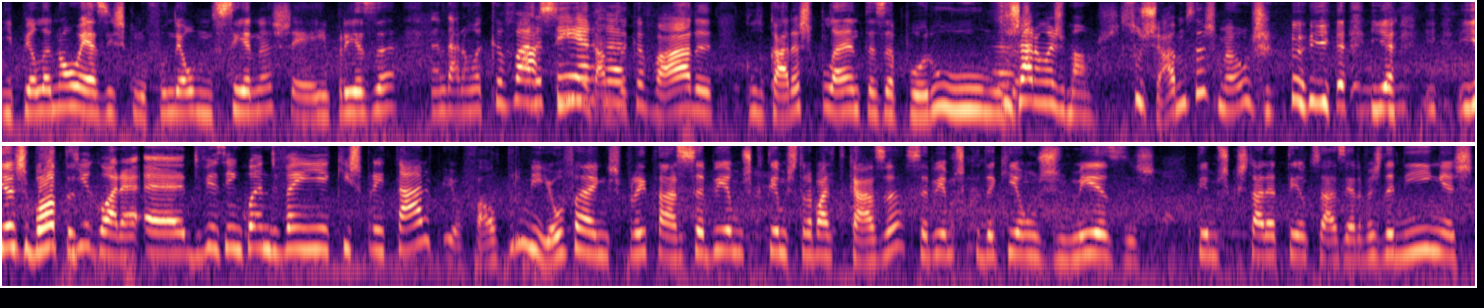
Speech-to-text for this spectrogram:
e pela Noesis, que no fundo é o mecenas, é a empresa. Andaram a cavar ah, a sim, terra. andámos a cavar, colocar as plantas, a pôr o humo. Sujaram as mãos. Sujámos as mãos e, e, e, e, as botas. E agora, eh, de vez em quando vêm aqui espreitar? Eu falo por mim, eu venho espreitar. Sabemos que temos trabalho de casa, sabemos que daqui a uns meses temos que estar atentos às ervas daninhas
